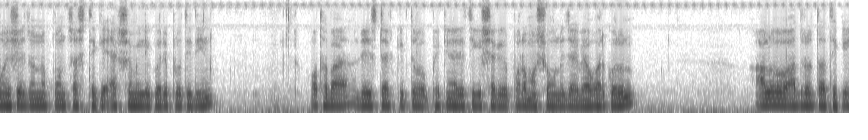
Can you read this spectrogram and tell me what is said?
মহিষের জন্য পঞ্চাশ থেকে একশো মিলি করে প্রতিদিন, অথবা রেজিস্টারকৃত ভেটেরিনারি চিকিৎসকের পরামর্শ অনুযায়ী ব্যবহার করুন। আলো ও আর্দ্রতা থেকে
